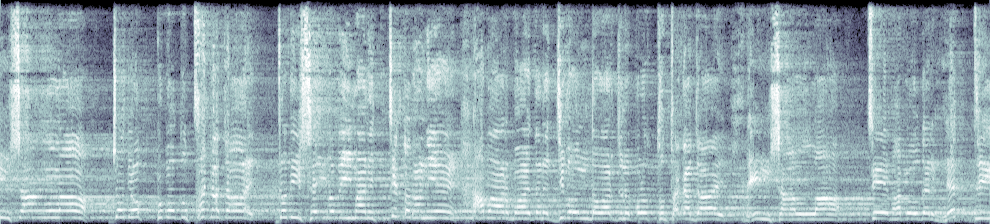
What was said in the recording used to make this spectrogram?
ইনশাআল্লাহ যদি ঐক্যবদ্ধ থাকা যায়, যদি সেইভাবে ইমানের চেতনা নিয়ে আবার ময়দানে জীবন দেওয়ার জন্য প্রস্তুত থাকা যায়, ইনশাআল্লাহ যেভাবে ওদের নেত্রী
